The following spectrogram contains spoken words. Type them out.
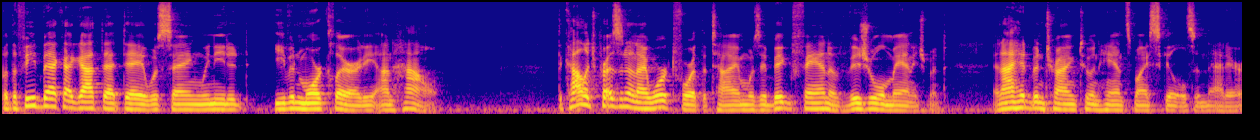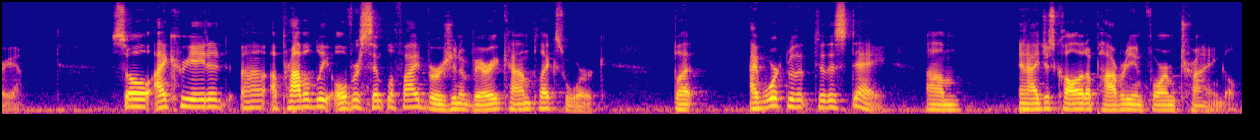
but the feedback I got that day was saying we needed even more clarity on how. The college president I worked for at the time was a big fan of visual management, and I had been trying to enhance my skills in that area. So I created uh, a probably oversimplified version of very complex work, but I've worked with it to this day, um, and I just call it a poverty informed triangle.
